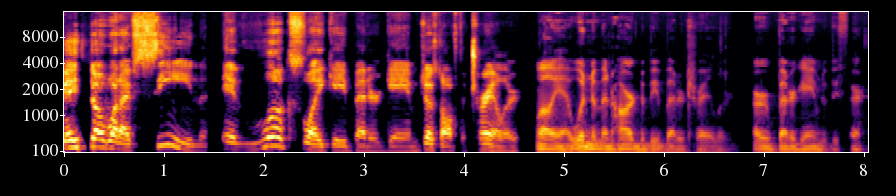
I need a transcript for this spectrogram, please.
based on what I've seen, it looks like a better game just off the trailer. Well, yeah, it wouldn't have been hard to be a better trailer or better game to be fair.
